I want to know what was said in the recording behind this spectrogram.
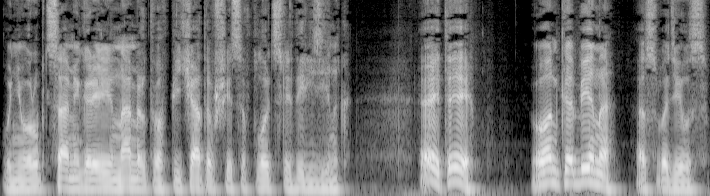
у него рубцами горели намертво впечатавшиеся вплоть следы резинок. «Эй, ты! Вон кабина!» — освободилась.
